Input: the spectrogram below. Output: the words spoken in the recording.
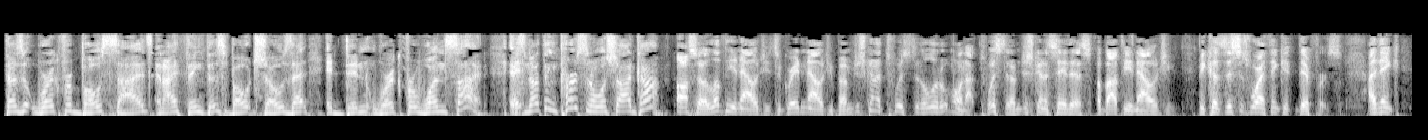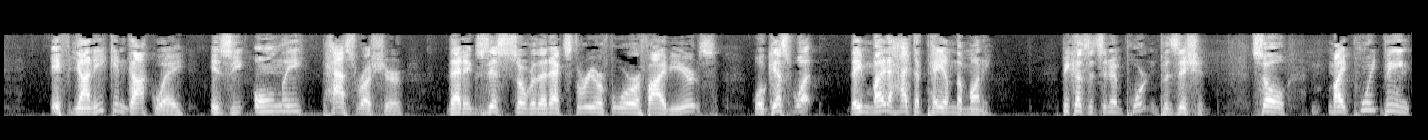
does it work for both sides? And I think this vote shows that it didn't work for one side. It's it, nothing personal with Shad Khan. Also, I love the analogy. It's a great analogy, but I'm just going to twist it a little. Well, not twist it. I'm just going to say this about the analogy because this is where I think it differs. I think if Yannick Ngakoue is the only pass rusher that exists over the next three or four or five years, well, guess what? They might have had to pay him the money because it's an important position. So my point being,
